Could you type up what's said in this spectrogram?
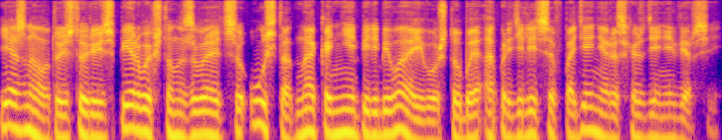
Я знал эту историю из первых, что называется, уст, однако не перебивая его, чтобы определить совпадение расхождения версий.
